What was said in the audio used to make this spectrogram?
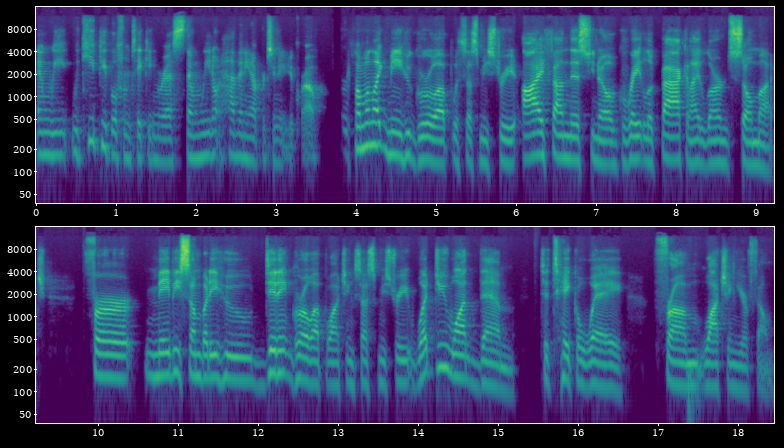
and we we keep people from taking risks then we don't have any opportunity to grow for someone like me who grew up with Sesame Street, I found this, you know, a great look back and I learned so much. For maybe somebody who didn't grow up watching Sesame Street, what do you want them to take away from watching your film?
